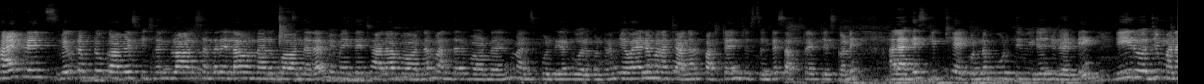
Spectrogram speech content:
Hi friends welcome to Kavya's kitchen blogs అందరూ ఎలా ఉన్నారు? బాగున్నారా? మేమైతే చాలా బాగున్నాం. అందరు బాగున్నారని మనస్ఫూర్తిగా కోరుకుంటున్నాం. ఎవరైనా మన ఛానల్ ఫస్ట్ టైం చూస్తుంటే సబ్స్క్రైబ్ చేసుకోండి. అలాగే స్కిప్ చేయకుండా పూర్తి వీడియో చూడండి. ఈ రోజు మన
